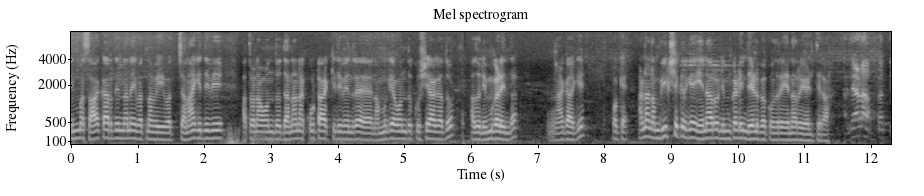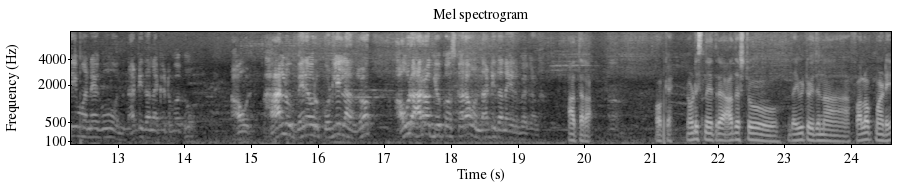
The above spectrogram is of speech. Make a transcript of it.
ನಿಮ್ಮ ಸಹಕಾರದಿಂದನೇ ಇವತ್ತು ನಾವು ಇವತ್ತು ಚೆನ್ನಾಗಿದ್ದೀವಿ ಅಥವಾ ಒಂದು ದನನ ಕೂಟ ಹಾಕಿದ್ದೀವಿ ಅಂದರೆ ನಮಗೆ ಒಂದು ಖುಷಿ ಆಗೋದು ಅದು ನಿಮ್ಮಗಳಿಂದ ಹಾಗಾಗಿ ಓಕೆ. ಅಣ್ಣ ನಮ್ಮ ವೀಕ್ಷಕರಿಗೆ ಏನಾದ್ರು ನಿಮ್ಮ ಕಡೆಯಿಂದ ಹೇಳಬೇಕು ಅಂದರೆ ಏನಾದ್ರು ಹೇಳ್ತೀರಾ? ಅದೇ ಅಣ್ಣ ಪ್ರತಿ ಮನೆಗೂ ಒಂದು ನಾಟಿ ದನ ಕಟ್ಟಬೇಕು ಅವ್ರ ಹಾಲು ಬೇರೆಯವ್ರು ಕೊಡಲಿಲ್ಲ ಅಂದರೂ ಅವ್ರ ಆರೋಗ್ಯಕ್ಕೋಸ್ಕರ ಒಂದು ನಾಟಿ ದನ ಇರಬೇಕಣ್ಣ ಆ ಥರ. ಓಕೆ. ನೋಡಿ ಸ್ನೇಹಿತರೆ ಆದಷ್ಟು ದಯವಿಟ್ಟು ಇದನ್ನು ಫಾಲೋಅಪ್ ಮಾಡಿ.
